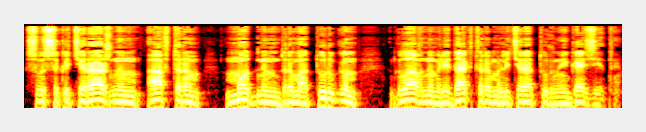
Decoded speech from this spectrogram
с высокотиражным автором, модным драматургом, главным редактором литературной газеты.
